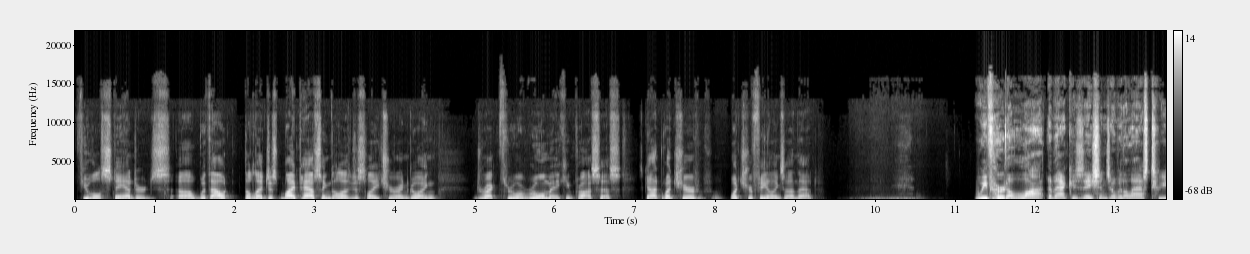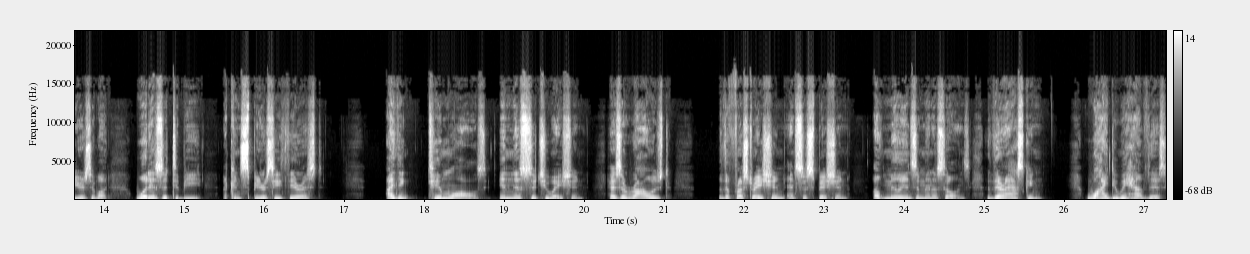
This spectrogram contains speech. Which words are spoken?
fuel standards uh, without the legis- bypassing the legislature and going direct through a rulemaking process. Scott, what's your what's your feelings on that? We've heard a lot of accusations over the last two years about what is it to be a conspiracy theorist. I think Tim Walz in this situation has aroused the frustration and suspicion of millions of Minnesotans. They're asking, why do we have this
